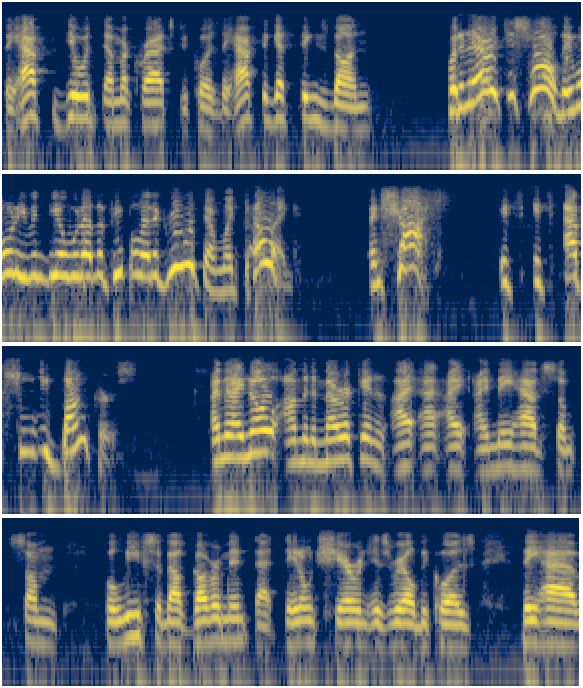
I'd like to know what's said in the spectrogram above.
they have to deal with Democrats because they have to get things done, but in Eretz Yisrael they won't even deal with other people that agree with them like Peleg and Shas. It's it's absolutely bonkers. I mean, I know I'm an American. And I, I I may have some some beliefs about government that they don't share in Israel because they have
